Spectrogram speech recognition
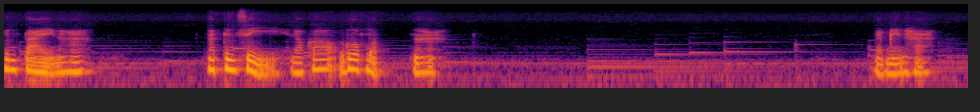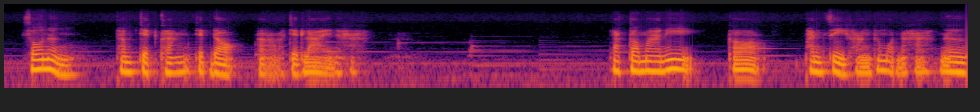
ขึ้นไปนะคะ นับเป็นสี่แล้วก็รวบหมดนะคะแบบนี้นะคะ โซ่หนึ่งทำเจ็ดครั้งเจ็ดดอกอ่าเจ็ดลายนะคะหลักต่อมานี่ก็พันสี่ครั้งทั้งหมดนะคะหนึ่ง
